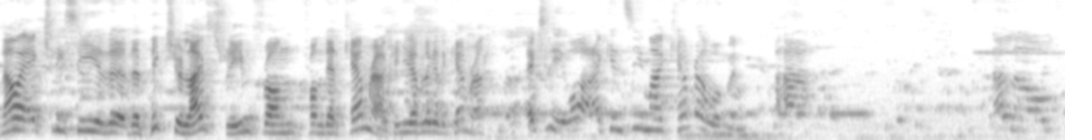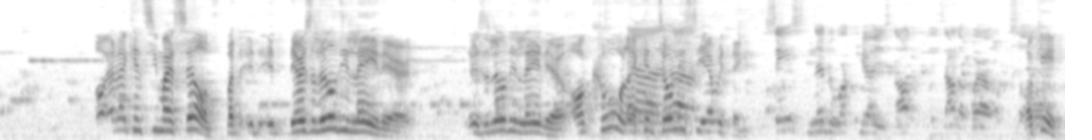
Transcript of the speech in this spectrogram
Now I actually see the, the picture live stream from from that camera. Can you have a look at the camera? Actually, wow, I can see my camera woman. Hello. Oh, and I can see myself, but it, it, there's a little delay there. There's a little delay there. Oh, cool! I can totally yeah. see everything. Since network here is not is not aware, so Okay,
